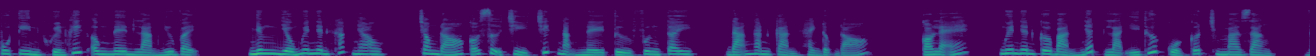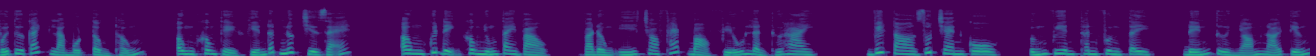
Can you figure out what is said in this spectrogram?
Putin khuyến khích ông nên làm như vậy. Nhưng nhiều nguyên nhân khác nhau, trong đó có sự chỉ trích nặng nề từ phương Tây, đã ngăn cản hành động đó. Có lẽ, nguyên nhân cơ bản nhất là ý thức của Kuchma rằng, với tư cách là một tổng thống, ông không thể khiến đất nước chia rẽ. Ông quyết định không nhúng tay vào và đồng ý cho phép bỏ phiếu lần thứ hai. Viktor zuchenko ứng viên thân phương Tây, đến từ nhóm nói tiếng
